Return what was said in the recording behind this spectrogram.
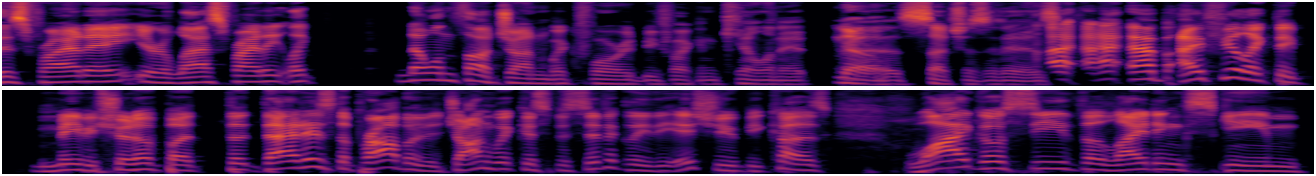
this Friday or last Friday, like no one thought John Wick 4 would be fucking killing it, No. uh, such as it is. I, I I- I feel like they maybe should have, but th- that is the problem. John Wick is specifically the issue because why go see the lighting scheme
